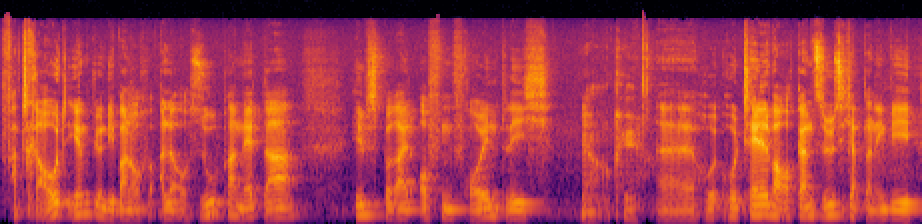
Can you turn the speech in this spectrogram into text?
vertraut irgendwie und die waren auch alle auch super nett da, hilfsbereit, offen, freundlich. Ja, okay. Äh, Ho- Hotel war auch ganz süß. Ich habe dann irgendwie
